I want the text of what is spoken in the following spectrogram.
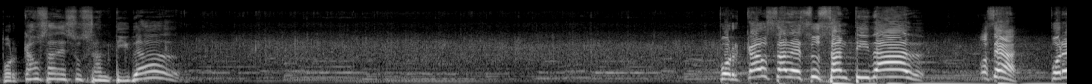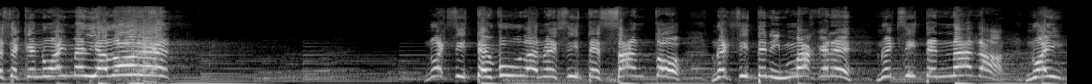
por causa de su santidad. Por causa de su santidad. O sea, por eso es que no hay mediadores. No existe Buda, no existe santo, no existen imágenes, no existe nada. No hay,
